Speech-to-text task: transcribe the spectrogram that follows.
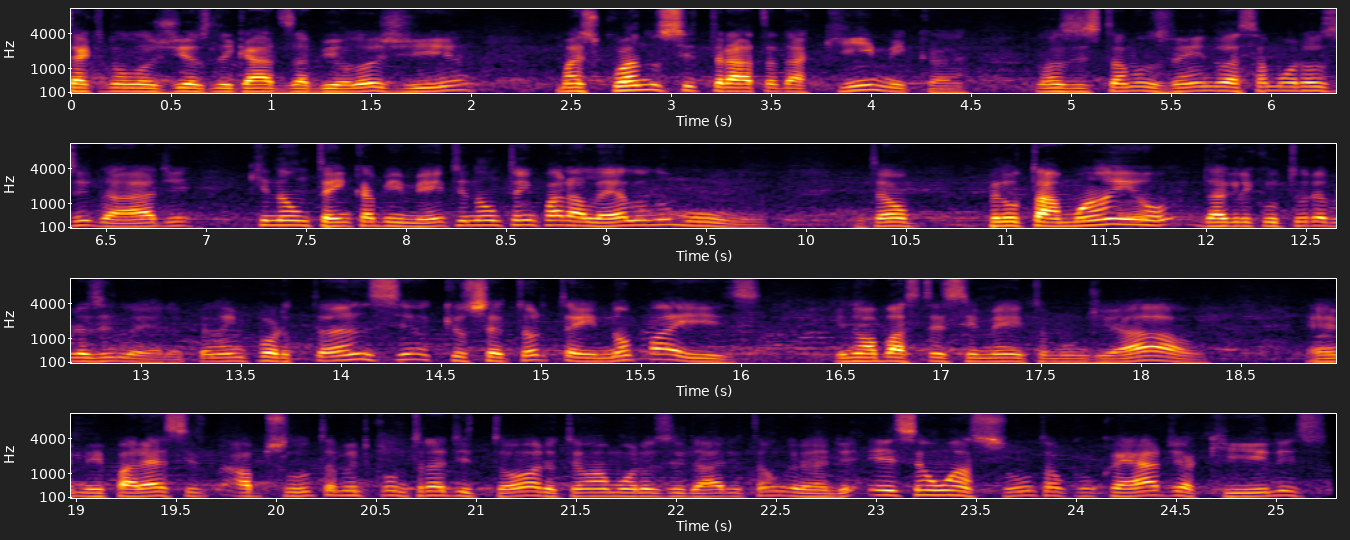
tecnologias ligadas à biologia, mas quando se trata da química, nós estamos vendo essa morosidade que não tem cabimento e não tem paralelo no mundo. Então, pelo tamanho da agricultura brasileira, pela importância que o setor tem no país e no abastecimento mundial, é, me parece absolutamente contraditório ter uma morosidade tão grande. Esse é um assunto, é um calcanhar de Aquiles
